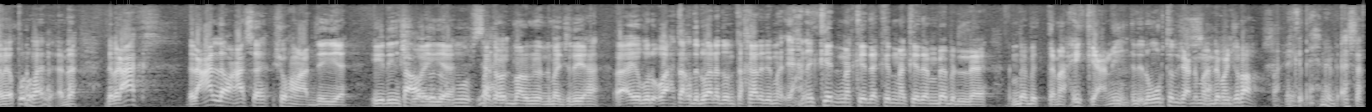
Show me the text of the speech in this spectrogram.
لم يقولوا هذا. ده بالعكس. لعل وعسى شوفها معديه يلين شوية تعود مجريها. يقول وهتاخد الولد وأنت خارج يعني كلمة كده كلمة كده من باب من باب التماحيك يعني. الأمور ترجع لمجراها. لكن إحنا للاسف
